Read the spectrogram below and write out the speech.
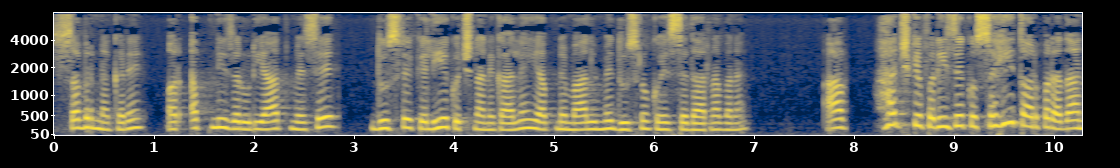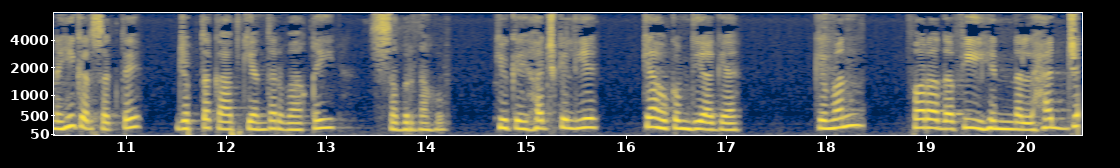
صبر نہ کریں اور اپنی ضروریات میں سے دوسرے کے لیے کچھ نہ نکالیں یا اپنے مال میں دوسروں کو حصے دار نہ بنائیں۔ آپ حج کے فریضے کو صحیح طور پر ادا نہیں کر سکتے جب تک آپ کے اندر واقعی صبر نہ ہو۔ کیونکہ حج کے لیے کیا حکم دیا گیا کہ من فرد فیہن الحج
